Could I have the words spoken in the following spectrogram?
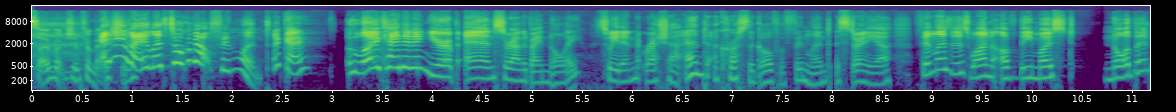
so much information. Anyway, let's talk about Finland. Okay. Located in Europe and surrounded by Norway, Sweden, Russia, and across the Gulf of Finland, Estonia, Finland is one of the most northern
